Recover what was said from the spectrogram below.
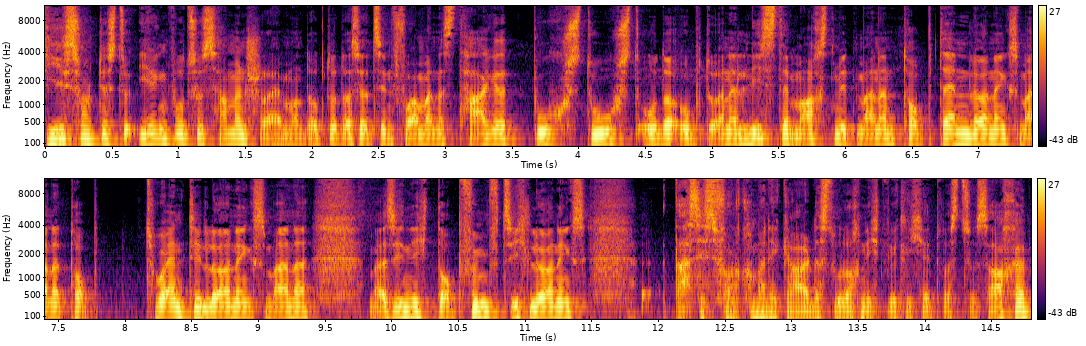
die solltest du irgendwo zusammenschreiben. Und ob du das jetzt in Form eines Tagebuchs tust oder ob du eine Liste machst mit meinen Top 10 Learnings, meine Top 20 Learnings, meine, weiß ich nicht, Top 50 Learnings, das ist vollkommen egal, das tut auch nicht wirklich etwas zur Sache.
